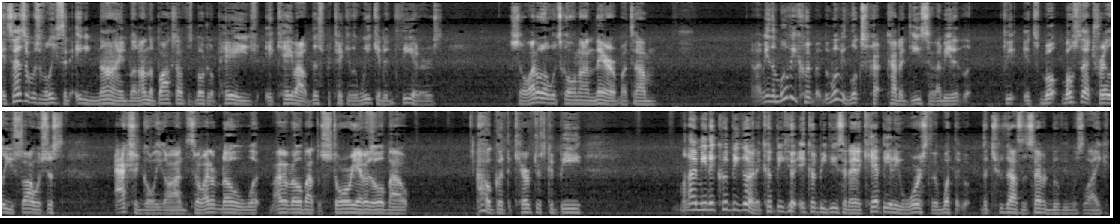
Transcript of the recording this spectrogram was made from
it says it was released in '89. But on the Box Office Mojo page, it came out this particular weekend in theaters. So I don't know what's going on there, but um, I mean the movie could the movie looks kind of decent. I mean it, it's most of that trailer you saw was just action going on. So I don't know what I don't know about the story. I don't know about how good the characters could be. But I mean, it could be good. It could be it could be decent, and it can't be any worse than what the the 2007 movie was like.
